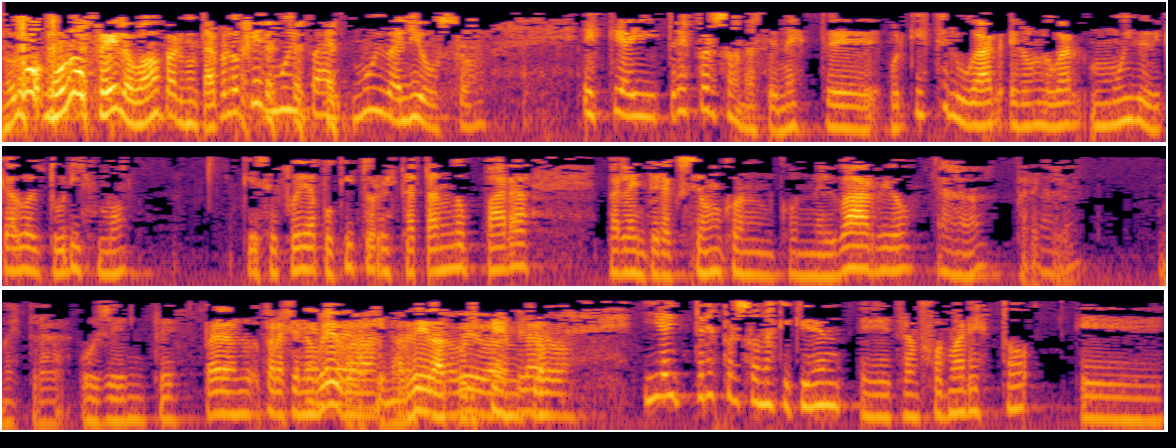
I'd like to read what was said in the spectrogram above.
No, lo- no lo sé, lo vamos a preguntar, pero lo que es muy, val- muy valioso es que hay tres personas en este... Porque este lugar era un lugar muy dedicado al turismo, que se fue de a poquito rescatando para, para la interacción con, con el barrio, Ajá. para que nuestra oyente... Para, para que no Que para beba, no por ejemplo. claro. Y hay tres personas que quieren eh, transformar esto eh,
